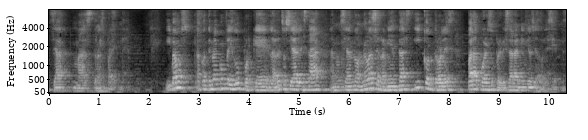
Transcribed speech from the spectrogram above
sea más transparente. Y vamos a continuar con Facebook porque la red social está anunciando nuevas herramientas y controles para poder supervisar a niños y adolescentes.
